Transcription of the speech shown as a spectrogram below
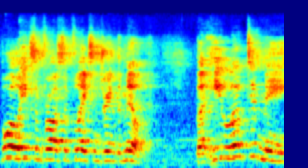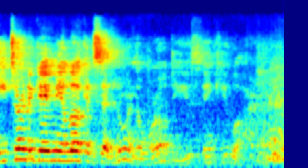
Boy, will eat some Frosted Flakes and drink the milk. But he looked at me, he turned and gave me a look and said, Who in the world do you think you are?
